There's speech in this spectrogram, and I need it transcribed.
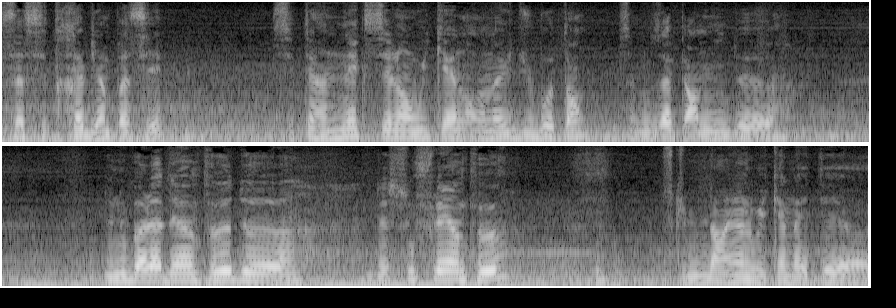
Ça s'est très bien passé. C'était un excellent week-end, on a eu du beau temps, ça nous a permis de, de nous balader un peu, de, souffler un peu. Parce que mine de rien, le week-end a été euh,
